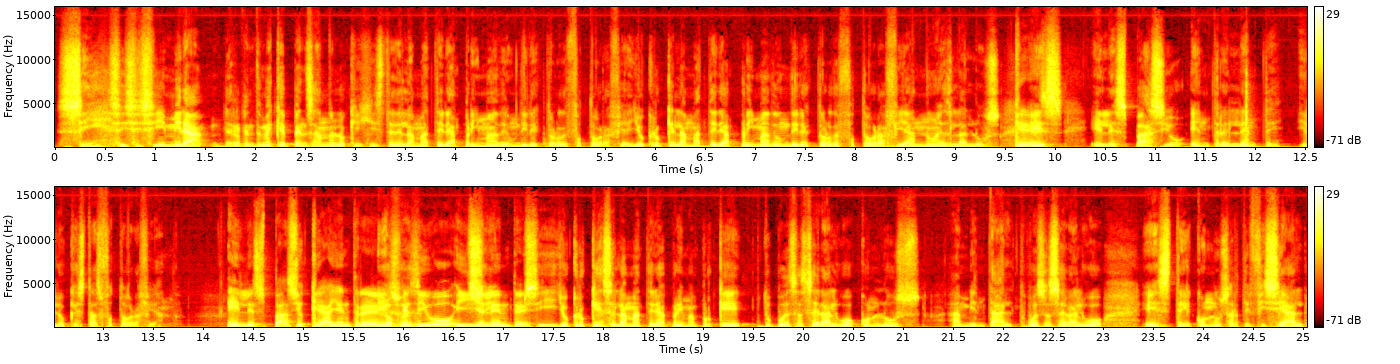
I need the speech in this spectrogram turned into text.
Sí, sí, sí, sí. Mira, de repente me quedé pensando en lo que dijiste de la materia prima de un director de fotografía. Yo creo que la materia prima de un director de fotografía no es la luz. ¿Qué es? el espacio entre el lente y lo que estás fotografiando. El espacio que hay entre el Eso es- objetivo y sí, el lente. Sí, yo creo que esa es la materia prima, porque tú puedes hacer algo con luz ambiental, tú puedes hacer algo este, con luz artificial.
